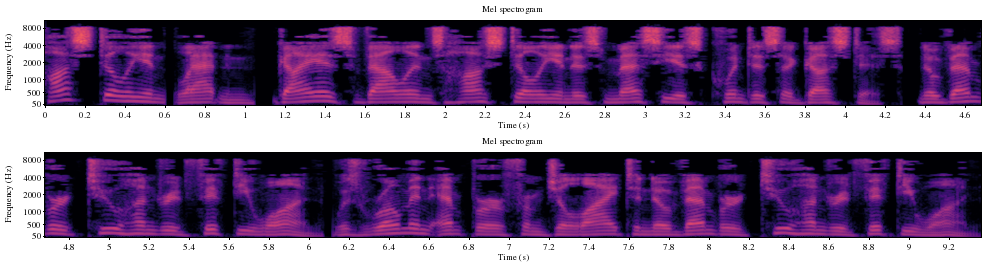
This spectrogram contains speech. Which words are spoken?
Hostilian Latin, Gaius Valens Hostilianus Messius Quintus Augustus, November 251 was Roman emperor from July to November 251.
